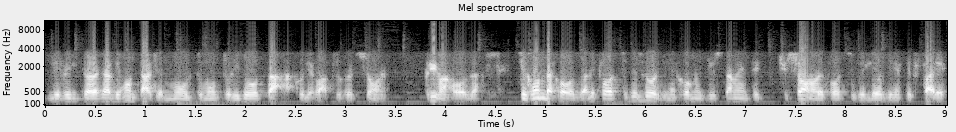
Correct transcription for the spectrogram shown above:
l'eventualità di contagio è molto molto ridotta a quelle quattro persone. Prima cosa. Seconda cosa, le forze dell'ordine, come giustamente ci sono le forze dell'ordine per fare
